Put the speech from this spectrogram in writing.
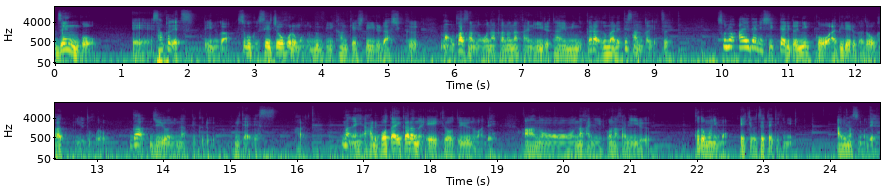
ー、前後、えー、3ヶ月っていうのがすごく成長ホルモンの分泌に関係しているらしく、まあ、お母さんのお腹の中にいるタイミングから生まれて3ヶ月その間にしっかりと日光を浴びれるかどうかっていうところが重要になってくるみたいです。はい。まあね、やはり母体からの影響というのはね、あの中にお腹にいる子供にも影響絶対的にありますので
